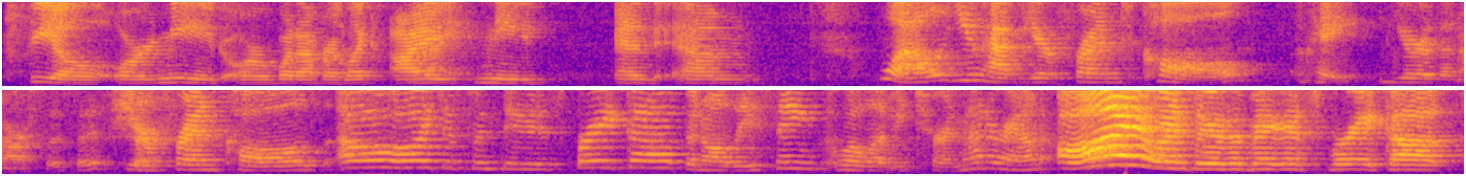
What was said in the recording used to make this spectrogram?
feel or need or whatever. Like, I Right. need and um, Well, you have your friend call. Okay, you're the narcissist. Your friend calls, Oh, I just went through this breakup and all these things. Well, let me turn that around. I went through the biggest breakup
